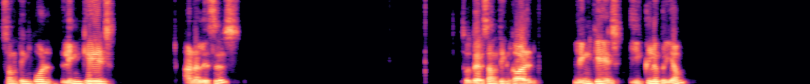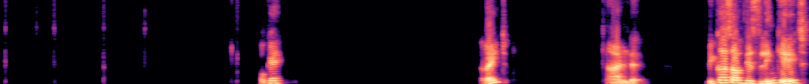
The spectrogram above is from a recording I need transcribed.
something called linkage analysis. So there is something called linkage equilibrium. Okay. Right. And because of this linkage,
